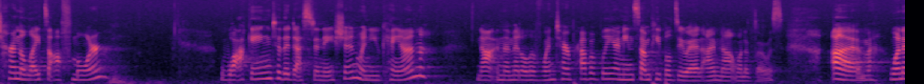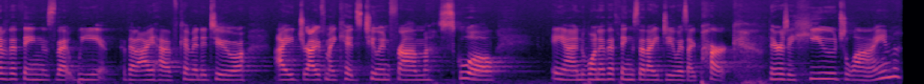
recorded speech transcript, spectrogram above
turn the lights off more, walking to the destination when you can, not in the middle of winter, probably. I mean, some people do it, I'm not one of those. Um, one of the things that we that I have committed to, I drive my kids to and from school, and one of the things that I do is I park. There's a huge line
